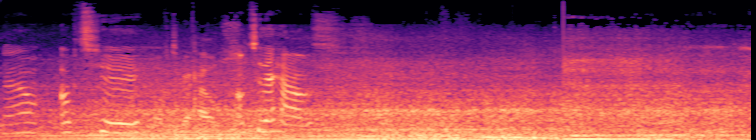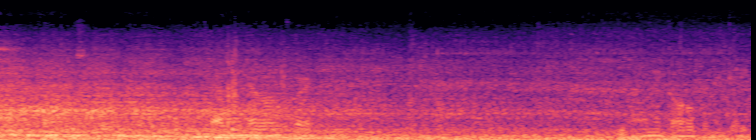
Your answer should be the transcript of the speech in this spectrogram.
Now up to so off to the house. up to the house. Gotta do that real quick. Let me go open the gate.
